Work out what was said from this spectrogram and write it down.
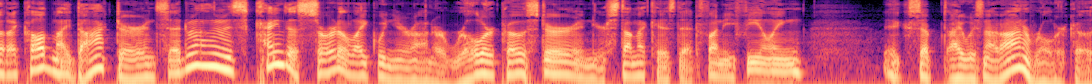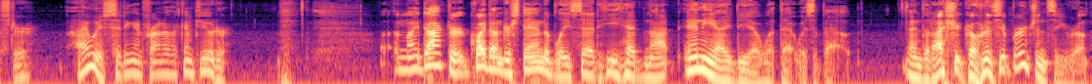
But I called my doctor and said, well, it was kind of sort of like when you're on a roller coaster and your stomach has that funny feeling, except I was not on a roller coaster. I was sitting in front of a computer. my doctor, quite understandably, said he had not any idea what that was about and that I should go to the emergency room.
